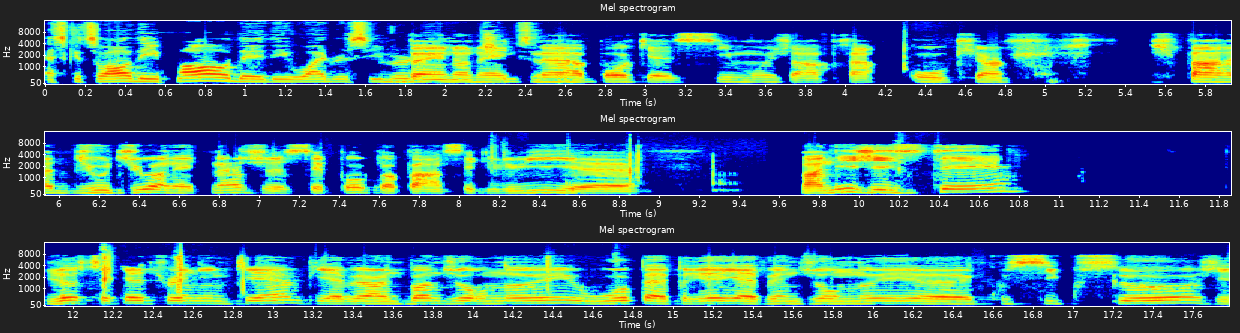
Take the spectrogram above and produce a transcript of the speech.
est-ce que tu vas avoir des parts des, des wide receivers ben, des honnêtement, Chiefs? à part Kelsey, moi, j'en prends aucun. Je pense, Juju, honnêtement, je sais pas quoi penser de lui. Euh, à un j'hésitais. Puis là, je checkais le training camp, puis il y avait une bonne journée. Whoop, après, il y avait une journée euh, coup-ci, coup-ça. J'ai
